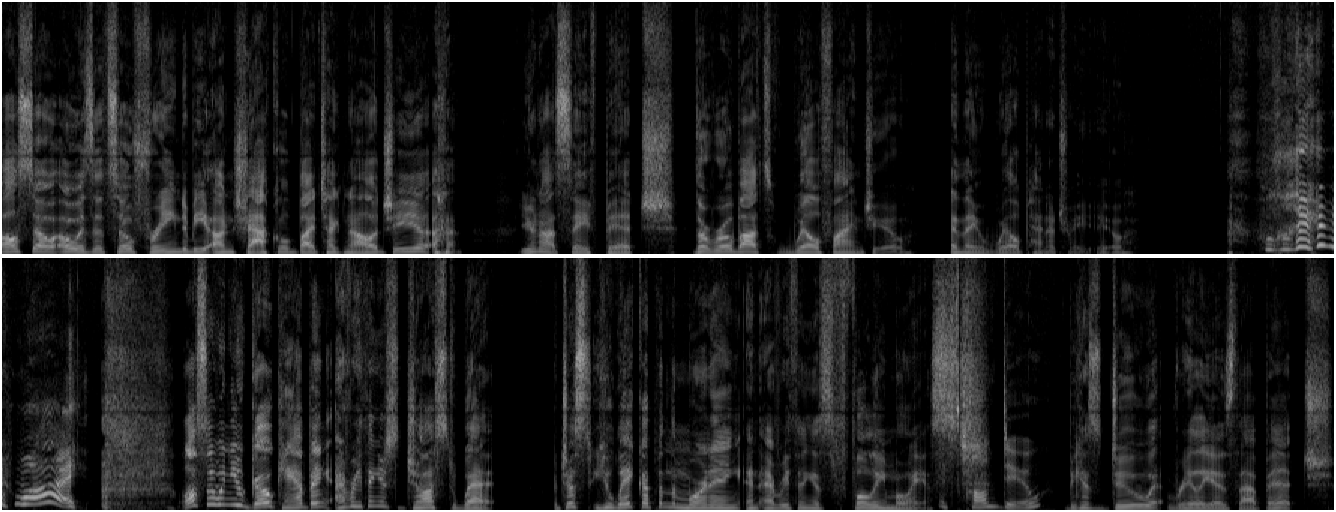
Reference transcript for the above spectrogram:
Also, oh, is it so freeing to be unshackled by technology? You're not safe, bitch. The robots will find you and they will penetrate you. What? Why? Also, when you go camping, everything is just wet. Just you wake up in the morning and everything is fully moist. It's called dew. because Dew really is that bitch.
